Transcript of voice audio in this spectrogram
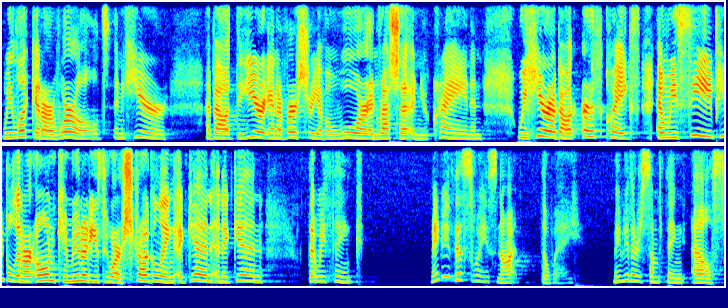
we look at our world and hear about the year anniversary of a war in Russia and Ukraine, and we hear about earthquakes, and we see people in our own communities who are struggling again and again, that we think, maybe this way is not the way. Maybe there's something else.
